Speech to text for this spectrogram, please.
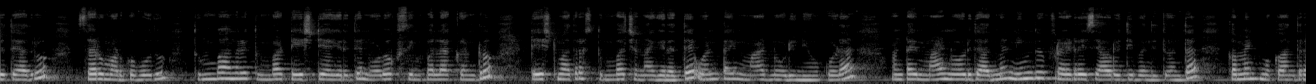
ಜೊತೆ ಆದರೂ ಸರ್ವ್ ಮಾಡ್ಕೋಬೋದು. ತುಂಬ ಅಂದರೆ ತುಂಬ ಟೇಸ್ಟಿಯಾಗಿರುತ್ತೆ ನೋಡೋಕೆ ಸಿಂಪಲ್ ಆಗಿ ಕಂಡ್ರು ಟೇಸ್ಟ್ ಮಾತ್ರ ತುಂಬ ಚೆನ್ನಾಗಿರುತ್ತೆ. ಒನ್ ಟೈಮ್ ಮಾಡಿ ನೋಡಿ ನೀವು ಕೂಡ. ಒನ್ ಟೈಮ್ ಮಾಡಿ ನೋಡಿದಾದ್ಮೇಲೆ ನಿಮ್ಮದು ಫ್ರೈಡ್ ರೈಸ್ ಯಾವ ರೀತಿ ಬಂದಿತ್ತು ಅಂತ ಕಮೆಂಟ್ ಮುಖಾಂತರ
